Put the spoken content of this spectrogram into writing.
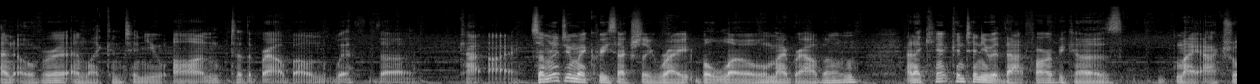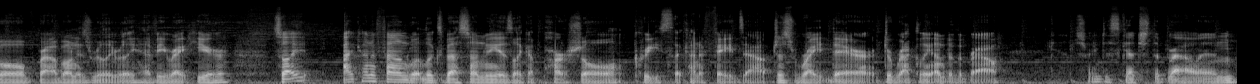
and over it and like continue on to the brow bone with the cat eye. So I'm gonna do my crease actually right below my brow bone. And I can't continue it that far because my actual brow bone is really, really heavy right here. So I, I kind of found what looks best on me is like a partial crease that kind of fades out, just right there, directly under the brow. I'm trying to sketch the brow in.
